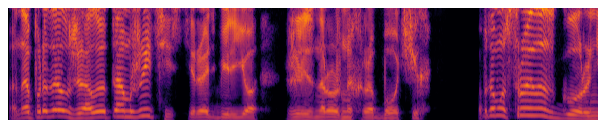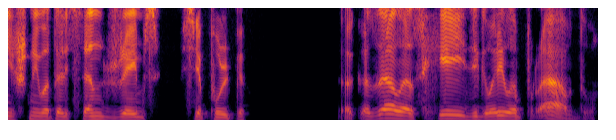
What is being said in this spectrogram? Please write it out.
Она продолжала там жить и стирать белье железнодорожных рабочих, а потом устроилась горничной в отель Сент-Джеймс в Сепульпе. Оказалось, Хейди говорила правду.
